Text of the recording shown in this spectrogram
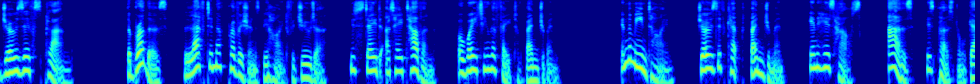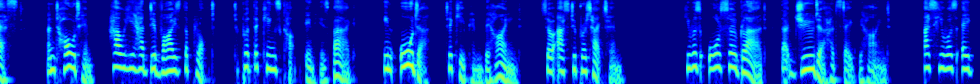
Joseph's plan. The brothers left enough provisions behind for Judah, who stayed at a tavern awaiting the fate of Benjamin. In the meantime, Joseph kept Benjamin in his house as his personal guest and told him how he had devised the plot to put the king's cup in his bag in order to keep him behind, so as to protect him. He was also glad that Judah had stayed behind, as he was a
